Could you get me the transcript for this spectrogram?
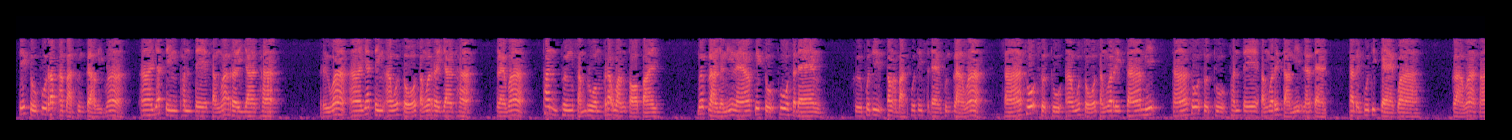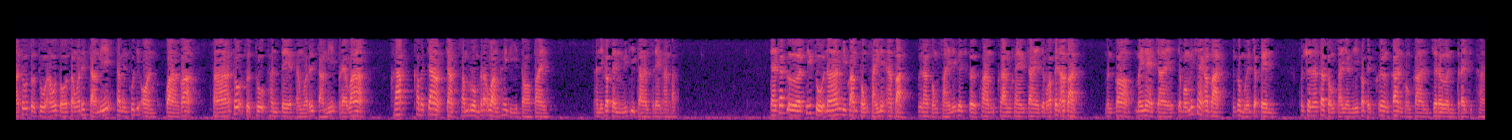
ทิกตุผู้รับอาบัติพึงกล่าวอีกว่า อายติงพันเตสังวรยาธาหรือว่า อายติงอาวุโสสังวรยาธาแปลว่า ท่านพึงสำรวมระวังต่อไป เมื่อกล่าวอย่างนี้แล้วภิกษุผู้แสดง คือผู้ที่ต้องอบัตผู้ที่แสดงพึงกล่าวว่า สาธุสุตุอาวุโสสังวริตามิสาธุสุตุพันเตสังวริตามิแล้วแต่ ถ้าเป็นผู้ที่แก่กว่า กล่าวว่าสาธุสุตุอาวุโสสังวริตามิ ถ้าเป็นผู้ที่อ่อนกว่าก็ สาธุสุตุพันเตสังวริตามิ แปลว่า ครับข้าพเจ้าจักสำรวมระวังให้ดีต่อไป อันนี้ก็เป็นวิธีการแสดงอาบัติ แต่ถ้าเกิดพิสูจนั้นมีความสงสัยในอาบัติเวลาสงสัยนี่ก็จะเกิดความคลางแคลงใจ จะบอกว่าเป็นอาบัติมันก็ไม่แน่ใจ จะบอกไม่ใช่อาบัติมันก็เหมือนจะเป็น เพราะฉะนั้นถ้าสงสัยอย่างนี้ก็เป็นเครื่องกั้นของการเจริญไตรสิกขา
